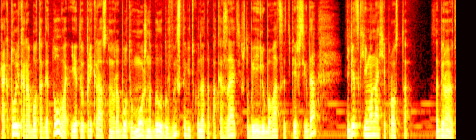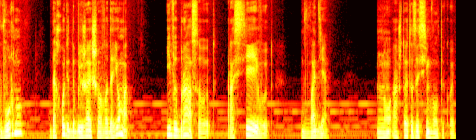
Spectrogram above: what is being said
Как только работа готова, и эту прекрасную работу можно было бы выставить куда-то, показать, чтобы ей любоваться теперь всегда, тибетские монахи просто собирают в урну, доходят до ближайшего водоема и выбрасывают, рассеивают в воде. Ну а что это за символ такой?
